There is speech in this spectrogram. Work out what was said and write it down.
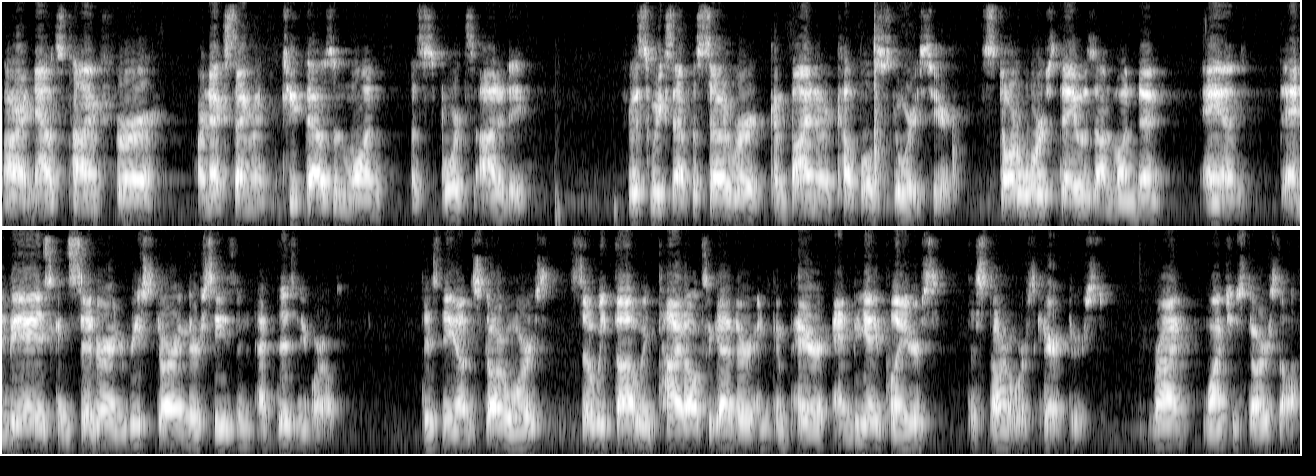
All right, now it's time for our next segment 2001 A Sports Oddity. For this week's episode, we're combining a couple of stories here. Star Wars Day was on Monday, and the NBA is considering restarting their season at Disney World. Disney owns Star Wars, so we thought we'd tie it all together and compare NBA players to Star Wars characters. Ryan, why don't you start us off?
